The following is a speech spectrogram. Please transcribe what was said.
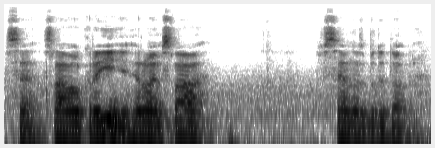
Все, слава Україні, героям слава. Все в нас буде добре.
